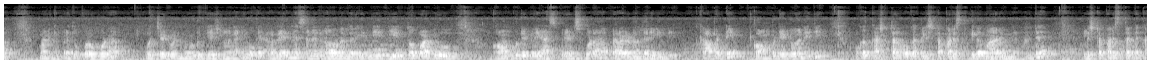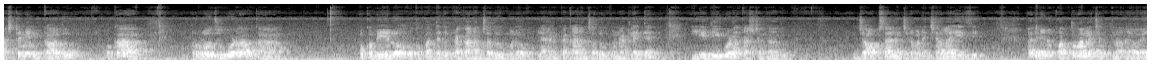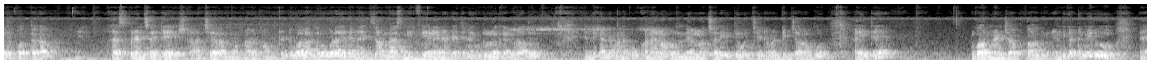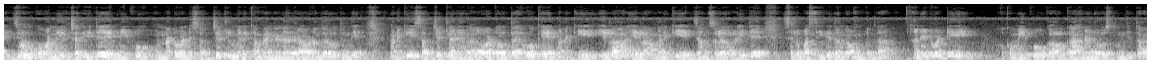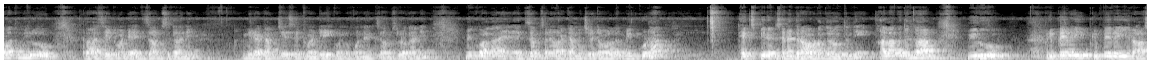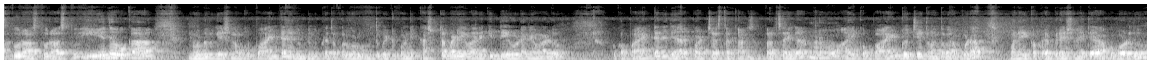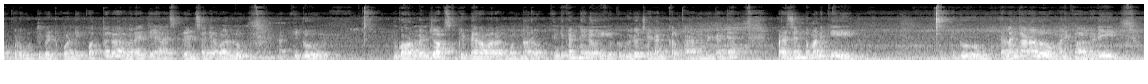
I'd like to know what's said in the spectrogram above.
మనకి ప్రతి ఒక్కరు కూడా వచ్చేటువంటి నోటిఫికేషన్లు కానీ ఒక అవేర్నెస్ అనేది రావడం జరిగింది. దీంతో పాటు కాంపిటేటివ్ యాస్పిరెంట్స్ కూడా పెరగడం జరిగింది. కాబట్టి కాంపిటేటివ్ అనేది ఒక కష్ట ఒక క్లిష్ట పరిస్థితిగా మారింది. అంటే క్లిష్ట పరిస్థితి అంటే కష్టమేం కాదు. ఒక రోజు కూడా ఒక ఒక వేలో ఒక పద్ధతి ప్రకారం చదువుకుని ఒక ప్లాన్ ప్రకారం చదువుకున్నట్లయితే ఏది కూడా కష్టం కాదు. జాబ్ సాధించడం అనేది చాలా ఈజీ. అది నేను కొత్త వాళ్ళే చెప్తున్నాను. ఎవరైతే కొత్తగా ఆస్పిరెంట్స్ అయితే స్టార్ట్ చేయాలనుకుంటున్నారో కాంపిటేటివ్ వాళ్ళందరూ కూడా ఏదైనా ఎగ్జామ్ రాసి మీకు ఫెయిల్ అయినట్టయితే నెగిటివ్లోకి వెళ్ళరాదు. ఎందుకంటే మనకు ఒక నెల రెండు నెలల్లో చదివితే వచ్చేటువంటి జాబు అయితే గవర్నమెంట్ జాబ్ కాదు. ఎందుకంటే మీరు మ్యాక్సిమం ఒక వన్ ఇయర్ చదివితే మీకు ఉన్నటువంటి సబ్జెక్టుల మీద కమాండ్ అనేది రావడం జరుగుతుంది. మనకి సబ్జెక్టులు అనేవి అలవాటు అవుతాయి. ఓకే మనకి ఇలా ఇలా మనకి ఎగ్జామ్స్లో అయితే సిలబస్ ఈ విధంగా ఉంటుందా అనేటువంటి ఒక మీకు ఒక అవగాహన అనేది వస్తుంది. తర్వాత మీరు రాసేటువంటి ఎగ్జామ్స్ కానీ మీరు అటెంప్ట్ చేసేటువంటి కొన్ని కొన్ని ఎగ్జామ్స్లో కానీ మీకు అలా ఎగ్జామ్స్ అనేవి అటెంప్ట్ చేయడం వల్ల మీకు కూడా ఎక్స్పీరియన్స్ అనేది రావడం జరుగుతుంది. అలా విధంగా మీరు ప్రిపేర్ అయ్యి ప్రిపేర్ అయ్యి రాస్తూ రాస్తూ రాస్తూ ఏదో ఒక నోటిఫికేషన్ ఒక పాయింట్ అనేది ఉంటుంది. ప్రతి ఒక్కరు కూడా గుర్తుపెట్టుకోండి. కష్టపడే వారికి దేవుడు అనేవాడు ఒక పాయింట్ అనేది ఏర్పాటు చేస్తారు కంపల్సరీగా. మనం ఆ యొక్క పాయింట్ వచ్చేంత వరకు కూడా మన యొక్క ప్రిపరేషన్ అయితే ఆపకూడదు. ఒకటి గుర్తుపెట్టుకోండి. కొత్తగా ఎవరైతే ఆస్పిరెంట్స్ అనేవాళ్ళు ఇటు గవర్నమెంట్ జాబ్స్ ప్రిపేర్ అవ్వాలనుకుంటున్నారు ఎందుకంటే నేను ఈ యొక్క వీడియో చేయడానికి గల కారణం ఏంటంటే ప్రజెంట్ మనకి ఇటు తెలంగాణలో మనకి ఆల్రెడీ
